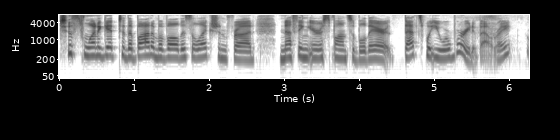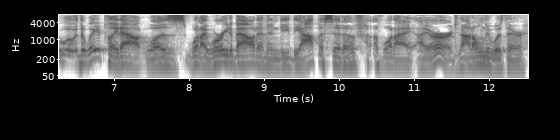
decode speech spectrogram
just want to get to the bottom of all this election fraud. Nothing irresponsible there. That's what you were worried about, right? Well, the way it played out was what I worried about, and indeed the opposite of, of what I, I urged. Not only was there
